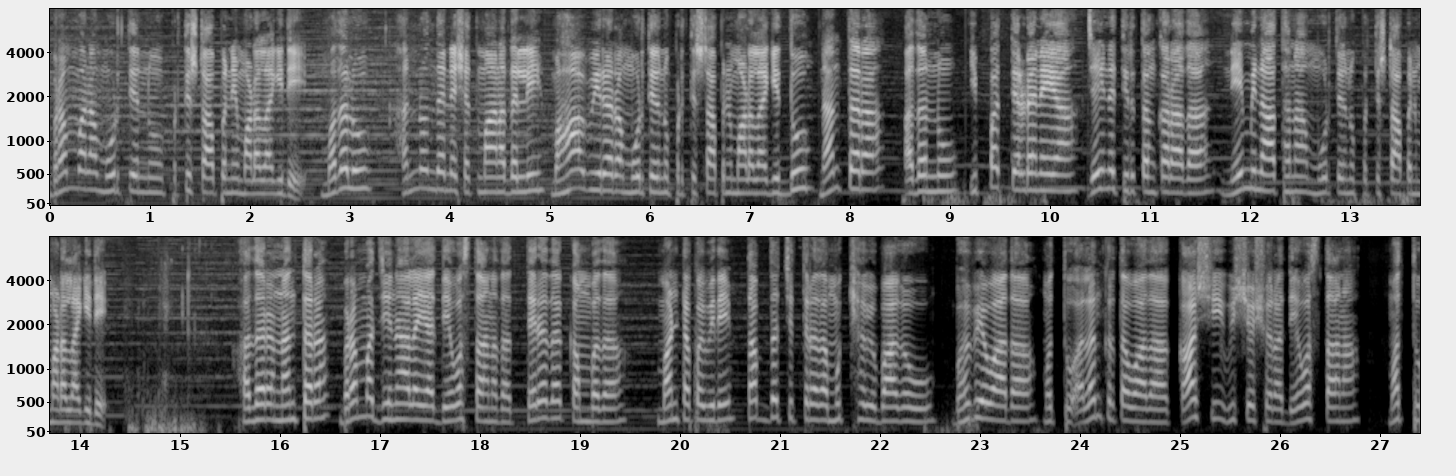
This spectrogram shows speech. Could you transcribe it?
ಬ್ರಹ್ಮನ ಮೂರ್ತಿಯನ್ನು ಪ್ರತಿಷ್ಠಾಪನೆ ಮಾಡಲಾಗಿದೆ. ಮೊದಲು ಹನ್ನೊಂದನೇ ಶತಮಾನದಲ್ಲಿ ಮಹಾವೀರರ ಮೂರ್ತಿಯನ್ನು ಪ್ರತಿಷ್ಠಾಪನೆ ಮಾಡಲಾಗಿದ್ದು, ನಂತರ ಅದನ್ನು ಇಪ್ಪತ್ತೆರಡನೆಯ ಜೈನ ತೀರ್ಥಂಕರಾದ ನೇಮಿನಾಥನ ಮೂರ್ತಿಯನ್ನು ಪ್ರತಿಷ್ಠಾಪನೆ ಮಾಡಲಾಗಿದೆ. ಅದರ ನಂತರ ಬ್ರಹ್ಮ ಜಿನಾಲಯ ದೇವಸ್ಥಾನದ ತೆರೆದ ಕಂಬದ ಮಂಟಪವಿದೆ. ಸ್ತಬ್ಧ ಚಿತ್ರದ ಮುಖ್ಯ ವಿಭಾಗವು ಭವ್ಯವಾದ ಮತ್ತು ಅಲಂಕೃತವಾದ ಕಾಶಿ ವಿಶ್ವೇಶ್ವರ ದೇವಸ್ಥಾನ ಮತ್ತು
